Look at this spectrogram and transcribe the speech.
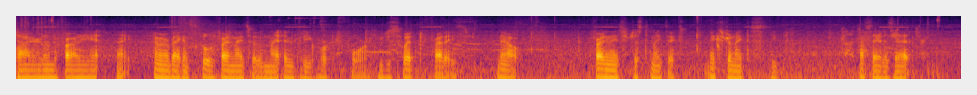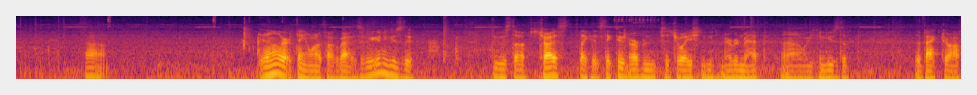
Tired on a Friday night. I remember back in school, Friday nights were the night everybody worked for. You just went Fridays. Now, Friday nights are just a night ex extra night to sleep. How sad is that? Uh, another thing I want to talk about is if you're going to use the Gustavs, try to like stick to an urban situation, an urban map, uh, where you can use the the backdrop,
